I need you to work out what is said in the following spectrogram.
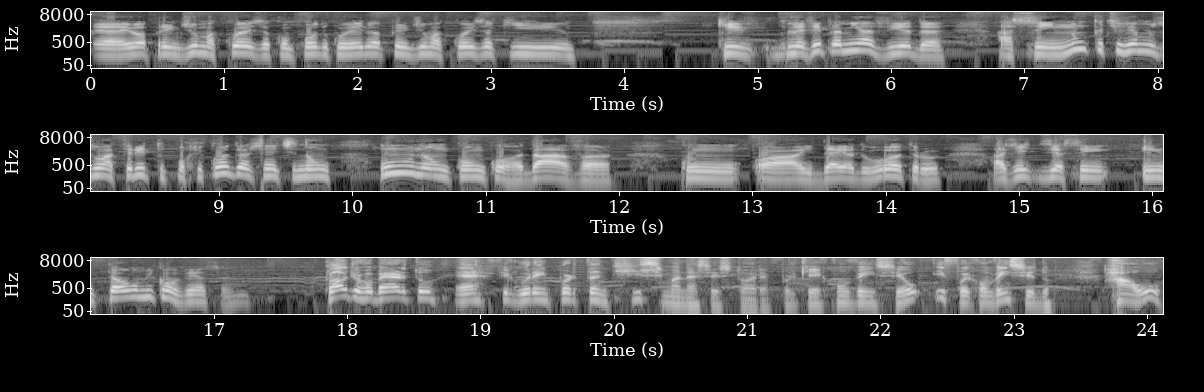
é, eu aprendi uma coisa, compondo com ele, eu aprendi uma coisa que que levei para minha vida. Assim, nunca tivemos um atrito, porque quando a gente não um não concordava com a ideia do outro, a gente dizia assim: "Então me convença". Cláudio Roberto é figura importantíssima nessa história, porque convenceu e foi convencido. Raul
